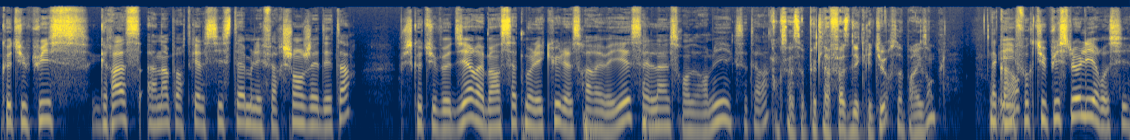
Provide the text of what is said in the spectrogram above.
que tu puisses, grâce à n'importe quel système, les faire changer d'état, puisque tu veux dire, eh ben, cette molécule, elle sera réveillée, celle-là, elle sera endormie, etc. Donc ça, ça peut être la phase d'écriture, ça, par exemple? Et il faut que tu puisses le lire aussi,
